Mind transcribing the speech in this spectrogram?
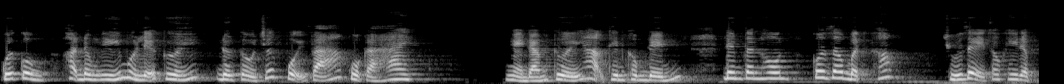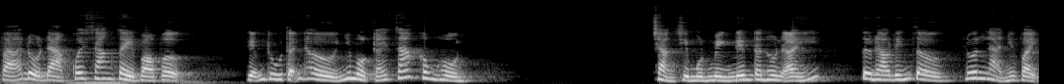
Cuối cùng, họ đồng ý một lễ cưới được tổ chức vội vã của cả hai. Ngày đám cưới hạo thiên không đến, đêm tân hôn, cô dâu bật khóc. Chú rể sau khi đập phá đồ đạc quay sang giày vò vợ. Diễm thu thẫn thờ như một cái xác không hồn. Chẳng chỉ một mình đêm tân hôn ấy từ đó đến giờ, luôn là như vậy.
